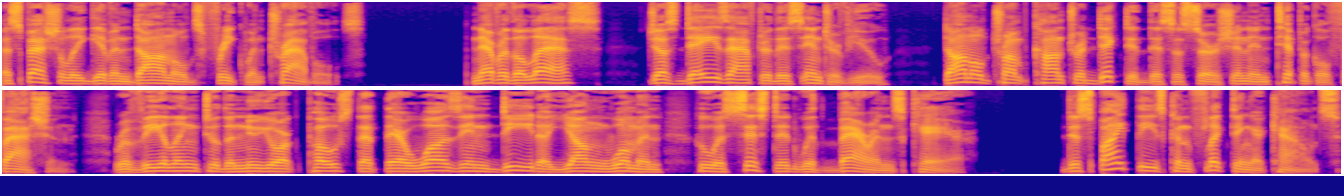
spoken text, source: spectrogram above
especially given Donald's frequent travels. Nevertheless, just days after this interview, Donald Trump contradicted this assertion in typical fashion, revealing to the New York Post that there was indeed a young woman who assisted with Barron's care. Despite these conflicting accounts,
